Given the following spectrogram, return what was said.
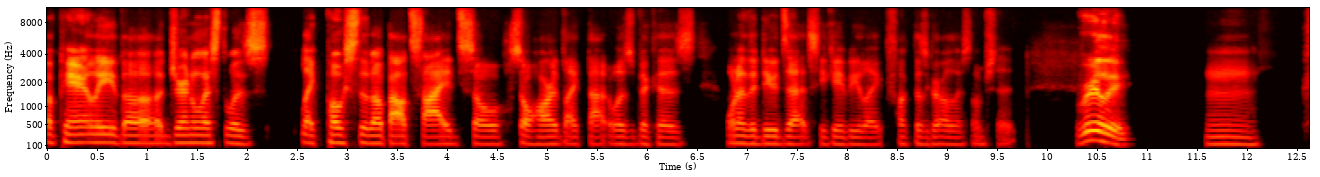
apparently the journalist was like posted up outside so so hard like that was because one of the dudes at CKB like fuck this girl or some shit. Really? Mm.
